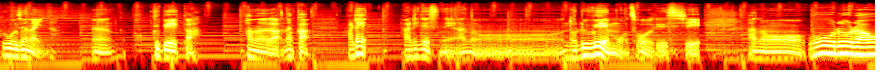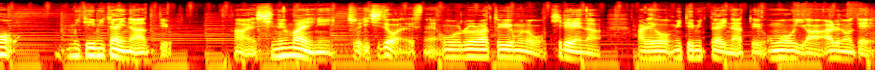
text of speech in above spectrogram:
北欧じゃないな、うん、北米か。カナダ。なんかあれあれですね。あのー、ノルウェーもそうですしあのー、オーロラを見てみたいなっていう。はい、死ぬ前にちょっと一度はですねオーロラというものを綺麗なあれを見てみたいなという思いがあるので、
